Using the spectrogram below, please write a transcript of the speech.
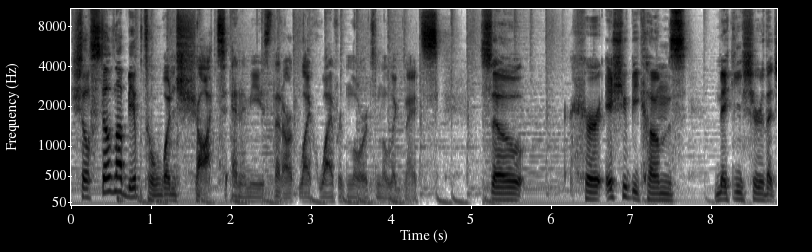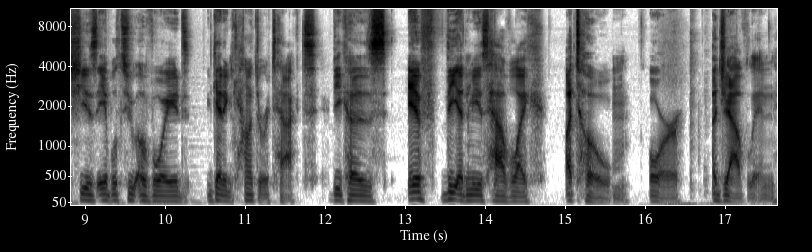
she'll still not be able to one-shot enemies that aren't like Wyvern Lords and Malig Knights. So her issue becomes making sure that she is able to avoid getting counterattacked because if the enemies have like a tome or a javelin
